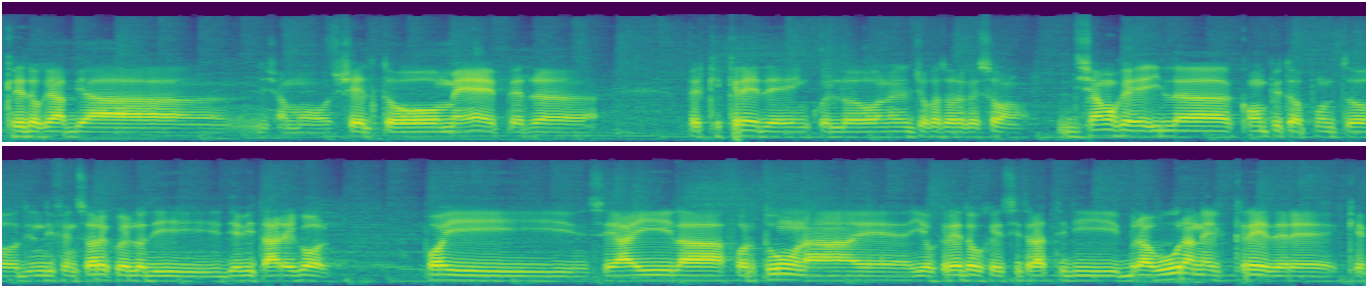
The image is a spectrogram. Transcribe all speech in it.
credo che abbia diciamo, scelto me per, perché crede in quello, nel giocatore che sono. Diciamo che il compito appunto di un difensore è quello di, di evitare i gol. Poi se hai la fortuna, eh, io credo che si tratti di bravura nel credere che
